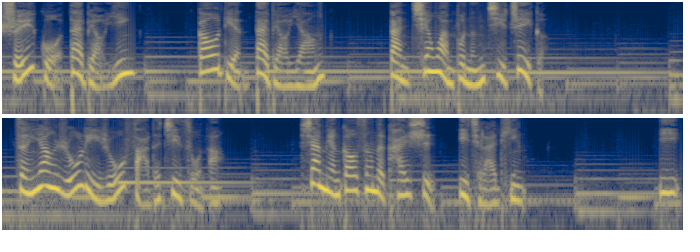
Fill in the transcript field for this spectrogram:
水果代表阴，糕点代表阳。但千万不能记这个。怎样如理如法的祭祖呢？下面高僧的开示，一起来听。一、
